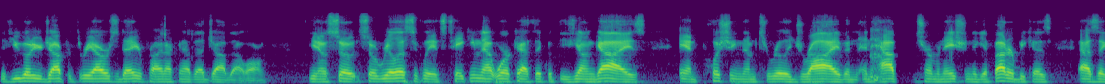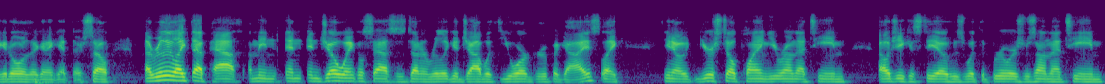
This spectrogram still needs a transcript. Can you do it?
If you go to your job for three hours a day, you're probably not going to have that job that long. You know, so so realistically, it's taking that work ethic with these young guys and pushing them to really drive and, and have determination to get better because as they get older, they're going to get there. So I really like that path. I mean, and, and Joe Winklesass has done a really good job with your group of guys. Like, you know, you're still playing, you were on that team. LG Castillo, who's with the Brewers, was on that team.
